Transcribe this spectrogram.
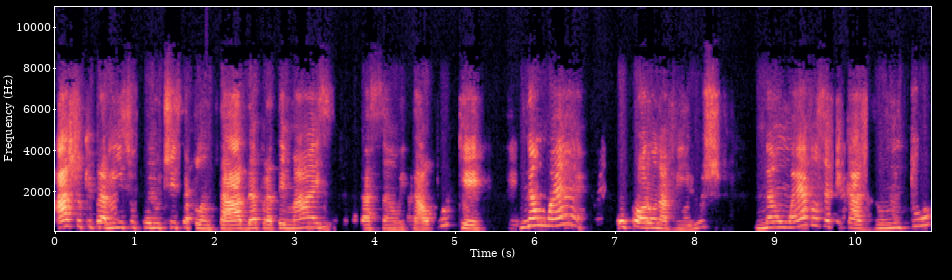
Acho que, para mim, isso foi notícia plantada para ter mais uhum. divulgação e tal. Por quê? Não é o coronavírus, não é você ficar junto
